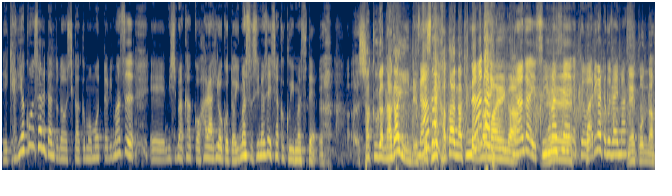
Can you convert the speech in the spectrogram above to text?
えーキャリアコンサルタントの資格も持っております、えー三島かっこ原ひろ子と言います。すいません尺食いまして。尺が長いんですですね。肩書きとお名前が。長い。長い。すいません、ねえ。今日はありがとうございます、ね、こんな2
